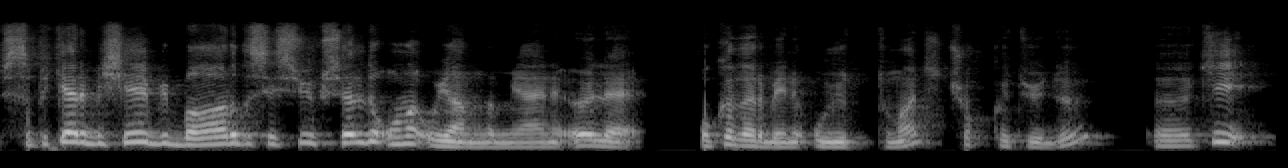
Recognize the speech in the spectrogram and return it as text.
spiker bir şeye bir bağırdı sesi yükseldi ona uyandım yani öyle o kadar beni uyuttu maç. Çok kötüydü. Ee, ki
